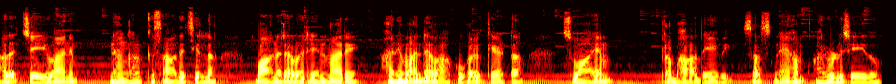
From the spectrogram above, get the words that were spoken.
അത് ചെയ്യുവാനും ഞങ്ങൾക്ക് സാധിച്ചില്ല. വാനരവര്യന്മാരെ ഹനുമാന്റെ വാക്കുകൾ കേട്ട സ്വയം പ്രഭാദേവി സസ്നേഹം അരുളി ചെയ്തു.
